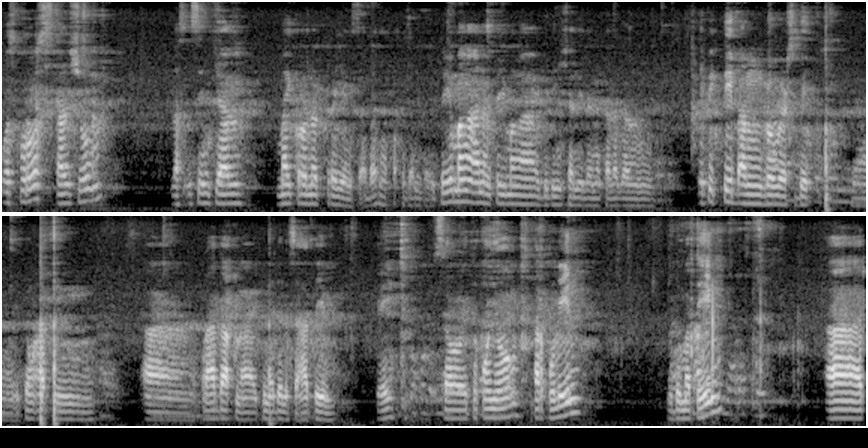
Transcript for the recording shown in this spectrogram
Phosphorus, calcium, plus essential micronutrients. Aba, napakaganda. Ito yung mga ano, ito yung mga ebidensya nila na talagang effective ang growers bit. Itong ating ah, product na ipinadala sa atin. Okay? So, ito po yung tarpaulin na dumating. At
